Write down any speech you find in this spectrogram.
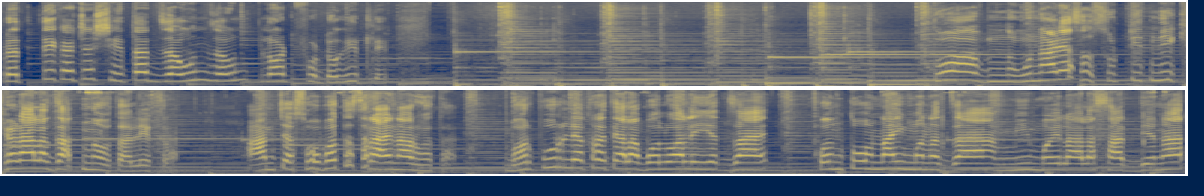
प्रत्येकाच्या शेतात जाऊन जाऊन प्लॉट फोटो घेतले. तो उन्हाळ्यात सुट्टीतनी खेळायला जात नव्हता लेकरा. आमच्या सोबतच राहणार होता. भरपूर लेकरं त्याला बोलवायला येत जाय पण तो नाही म्हणत जा मी महिलाला साथ देणार.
